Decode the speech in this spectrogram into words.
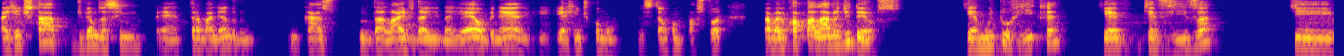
a gente está, digamos assim, é, trabalhando, no, no, caso da live da, da IELB, né, e, e, a gente como cristão, como pastor, trabalha com a palavra de Deus, que é muito rica, que é, que é viva, que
